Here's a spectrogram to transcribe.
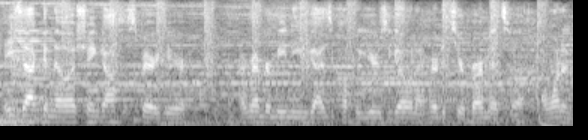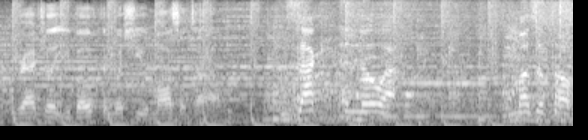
Hey, Zach and Noah. Shane Gosselsberry here. I remember meeting you guys a couple years ago, and I heard it's your bar mitzvah. I wanted to congratulate you both and wish you a mazel tov. Zach and Noah. Mazel tov.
